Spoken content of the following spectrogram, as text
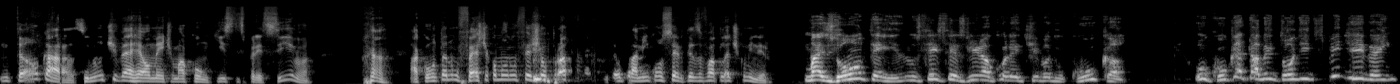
Então, cara, se não tiver realmente uma conquista expressiva, a conta não fecha como não fechou pro Atlético. Então, para mim, com certeza, foi o Atlético Mineiro. Mas ontem, não sei se vocês viram a coletiva do Cuca, o Cuca estava em tom de despedida, hein?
